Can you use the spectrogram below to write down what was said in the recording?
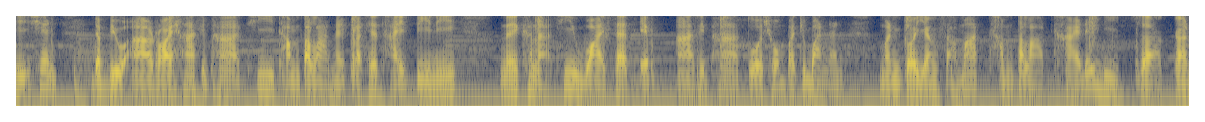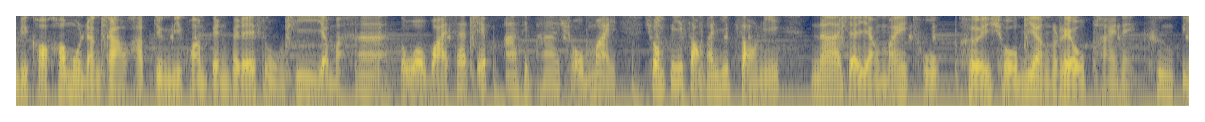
ทิเช่น WR 155 ที่ทำตลาดในประเทศไทยปีนี้ ในขณะที่ YZF R15 ตัวโฉมปัจจุบันนั้น มันก็ยังสามารถทำตลาดขายได้ดี จากการวิเคราะห์ข้อมูลดังกล่าวครับ จึงมีความเป็นไปได้สูงที่ Yamaha ตัว YZF R15 โฉมใหม่โฉมปี 2022 นี้ น่าจะยังไม่ถูกเผยโฉมอย่างเร็วภายในครึ่งปี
